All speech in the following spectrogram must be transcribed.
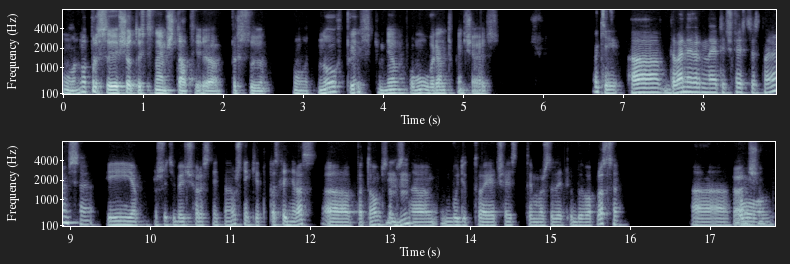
Вот. Ну, плюс еще, то есть, знаем штат я прессую. Вот. Ну, в принципе, у меня, по-моему, варианты кончаются. Окей, а, давай, наверное, на этой части остановимся, и я попрошу тебя еще раз снять наушники, это последний раз, а потом, собственно, mm-hmm. будет твоя часть, ты можешь задать любые вопросы. А, по,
